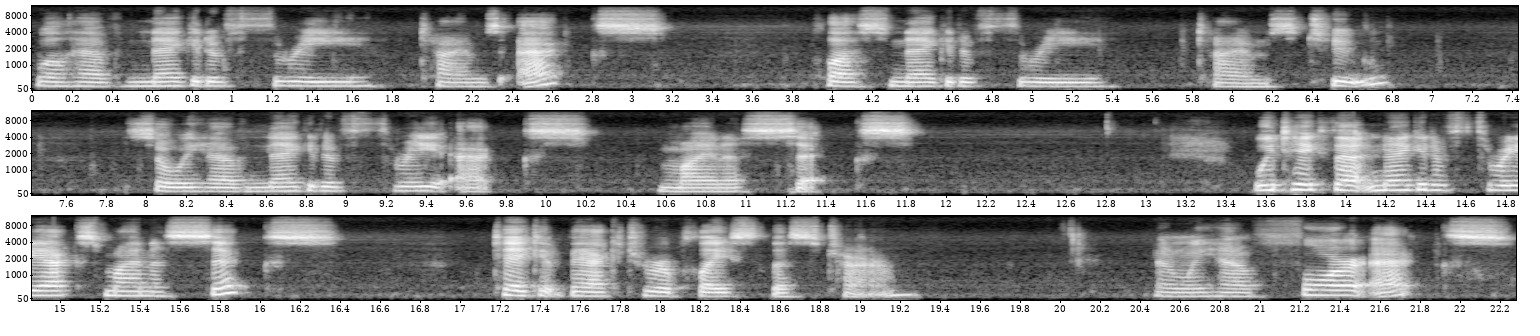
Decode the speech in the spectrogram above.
we'll have negative 3 times x plus negative 3 times 2. So we have negative 3x minus 6. We take that negative 3x minus 6, take it back to replace this term, and we have 4x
